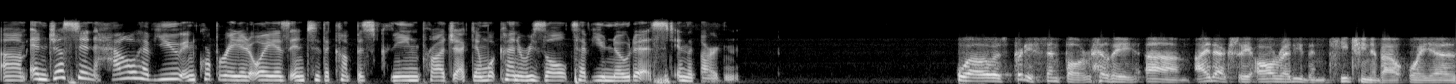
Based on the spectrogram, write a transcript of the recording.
Um, and Justin, how have you incorporated Oyas into the Compass Green project, and what kind of results have you noticed in the garden? Well, it was pretty simple, really. Um, I'd actually already been teaching about Oyas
